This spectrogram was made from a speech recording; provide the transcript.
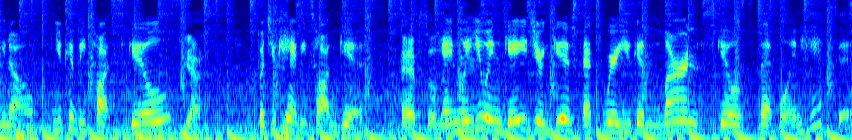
you know you can be taught skills, Yes. But you can't be taught gifts. Absolutely. And when you engage your gifts, that's where you can learn skills that will enhance it.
